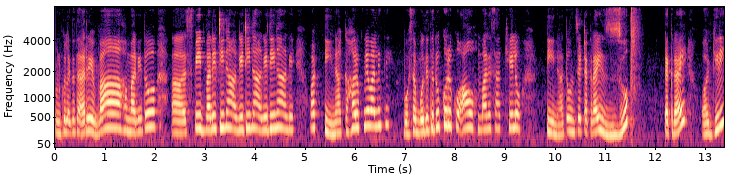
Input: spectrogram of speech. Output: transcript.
उनको लगता था, अरे वाह, हमारी तो स्पीड वाली टीना आगे टीना आगे टीना आगे और टीना कहाँ रुकने वाली थी? वो सब बोलते थे, रुको रुको, आओ, हमारे साथ खेलो। टीना तो उनसे टकराई, जुप, टकराई और गिरी।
